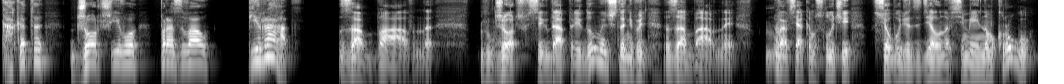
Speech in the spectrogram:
Как это Джордж его прозвал? Пират. Забавно. Джордж всегда придумает что-нибудь забавное. Во всяком случае, все будет сделано в семейном кругу.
